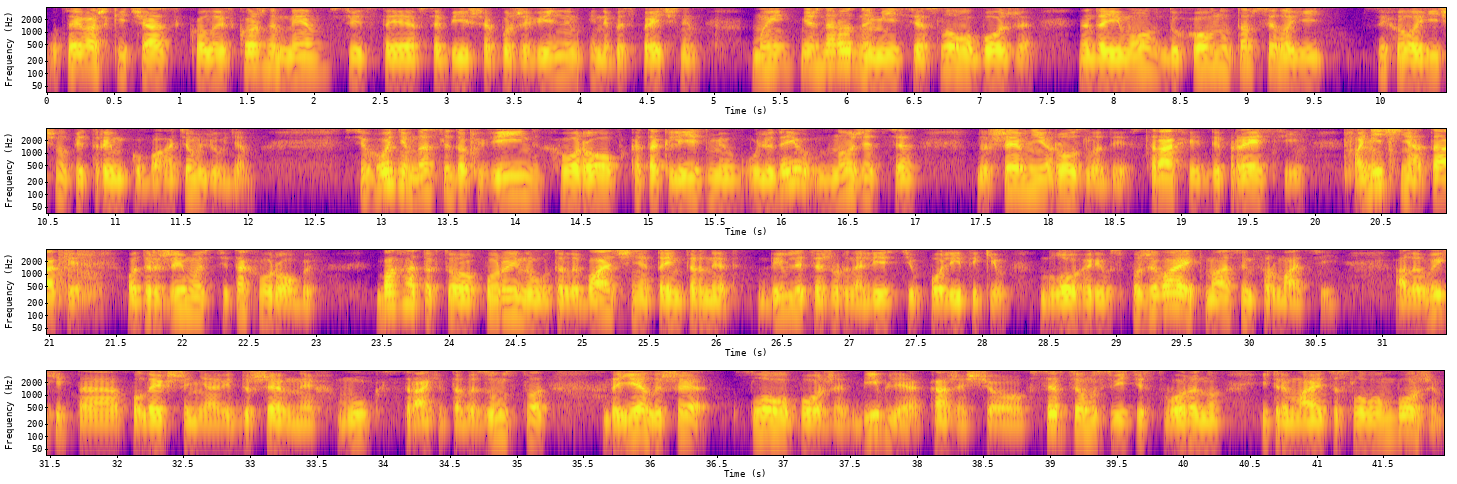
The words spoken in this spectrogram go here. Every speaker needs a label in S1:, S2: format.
S1: У цей важкий час, коли з кожним днем світ стає все більше божевільним і небезпечним, ми, міжнародна місія, Слово Боже, надаємо духовну та психологічну підтримку багатьом людям. Сьогодні, внаслідок війн, хвороб, катаклізмів, у людей множаться душевні розлади, страхи, депресії, панічні атаки, одержимості та хвороби. Багато хто поринув у телебачення та інтернет, дивляться журналістів, політиків, блогерів, споживають масу інформації. Але вихід та полегшення від душевних мук, страхів та безумства дає лише Слово Боже. Біблія каже, що все в цьому світі створено і тримається Словом Божим.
